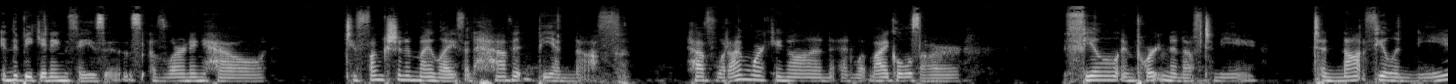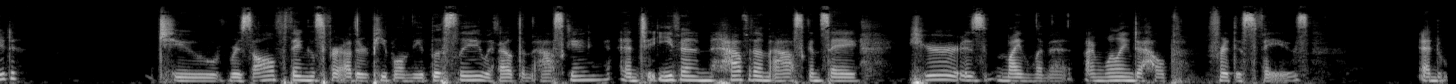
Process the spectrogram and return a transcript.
in the beginning phases of learning how to function in my life and have it be enough. Have what I'm working on and what my goals are feel important enough to me to not feel a need to resolve things for other people needlessly without them asking, and to even have them ask and say, Here is my limit. I'm willing to help for this phase. And,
